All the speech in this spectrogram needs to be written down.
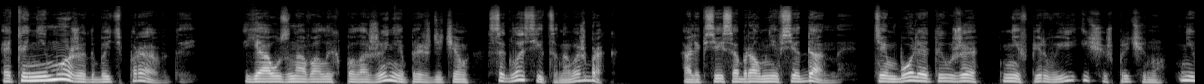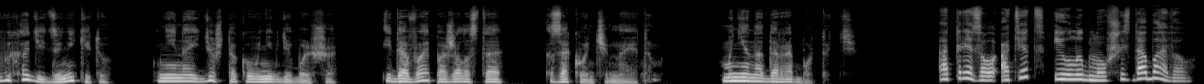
Это не может быть правдой. Я узнавал их положение, прежде чем согласиться на ваш брак. Алексей собрал мне все данные. Тем более ты уже не впервые ищешь причину не выходить за Никиту. Не найдешь такого нигде больше. И давай, пожалуйста, закончим на этом. Мне надо работать». Отрезал отец и, улыбнувшись, добавил.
